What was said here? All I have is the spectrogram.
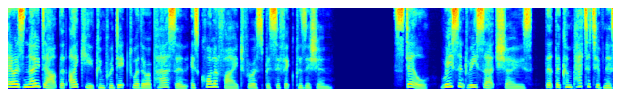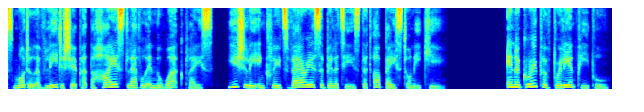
There is no doubt that IQ can predict whether a person is qualified for a specific position. Still, recent research shows that the competitiveness model of leadership at the highest level in the workplace usually includes various abilities that are based on EQ. In a group of brilliant people,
